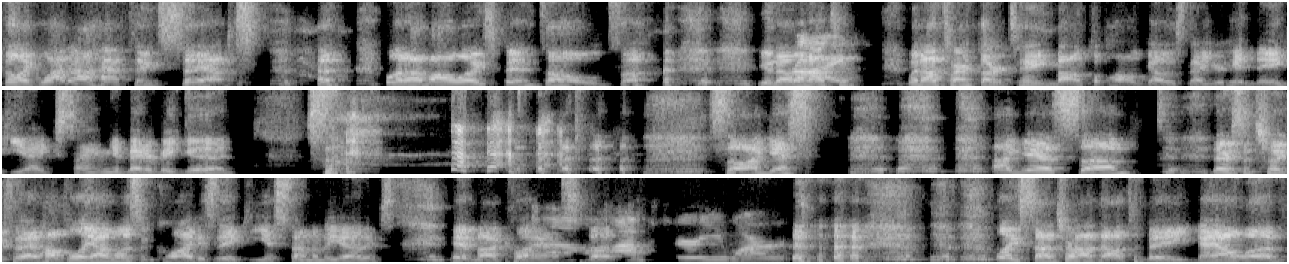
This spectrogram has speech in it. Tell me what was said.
They're like, why do I have to accept what I've always been told? So, you know, right. when I t- when I turned 13, my Uncle Paul goes, Now you're hitting the icky ache, Sam. You better be good. So, so I guess I guess um, there's some truth to that. Hopefully, I wasn't quite as icky as some of the others in my class, no, but I'm sure you weren't. at least I tried not to be. Now, um,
